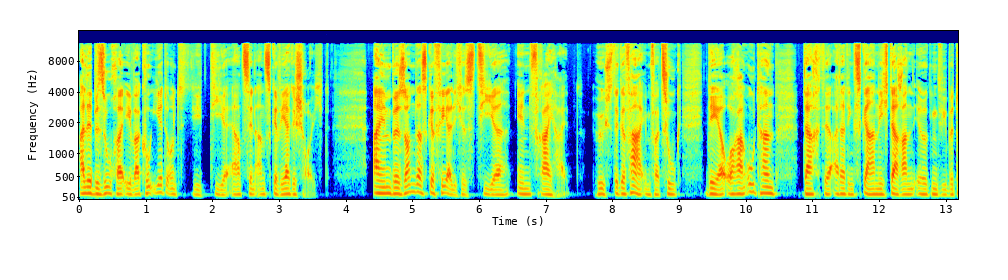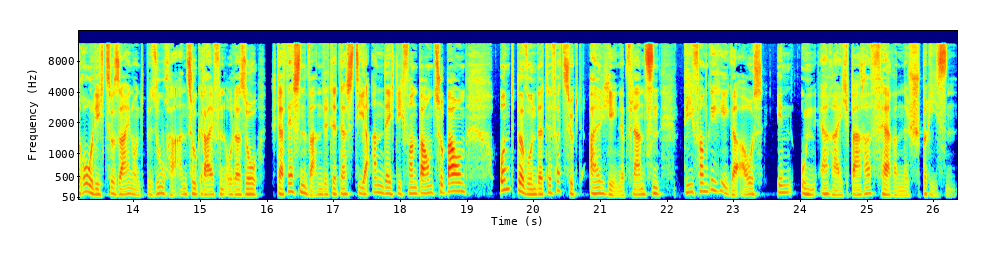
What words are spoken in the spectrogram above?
alle Besucher evakuiert und die Tierärztin ans Gewehr gescheucht. Ein besonders gefährliches Tier in Freiheit. Höchste Gefahr im Verzug. Der Orang-Utan dachte allerdings gar nicht daran, irgendwie bedrohlich zu sein und Besucher anzugreifen oder so. Stattdessen wandelte das Tier andächtig von Baum zu Baum und bewunderte verzückt all jene Pflanzen, die vom Gehege aus in unerreichbarer Ferne sprießen.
